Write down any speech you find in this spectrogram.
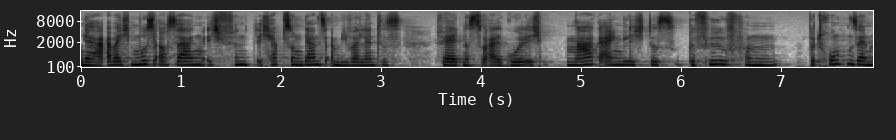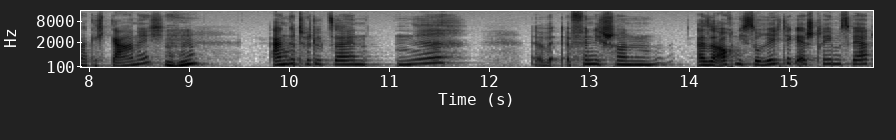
ja, aber ich muss auch sagen, ich finde, ich habe so ein ganz ambivalentes Verhältnis zu Alkohol. Ich mag eigentlich das Gefühl von betrunken sein, mag ich gar nicht. Mhm. Angetüttelt sein, ne, äh, finde ich schon, also auch nicht so richtig erstrebenswert.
